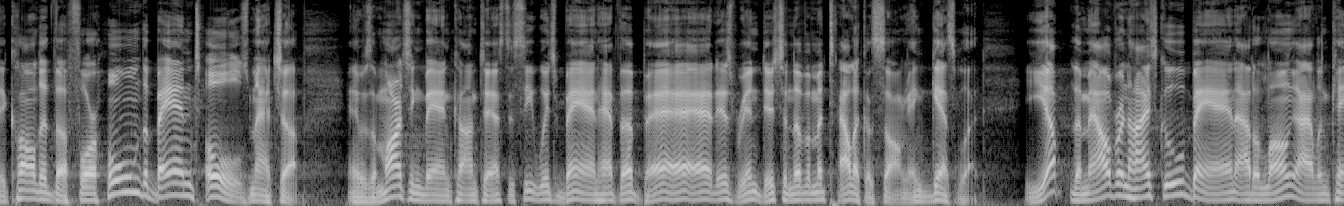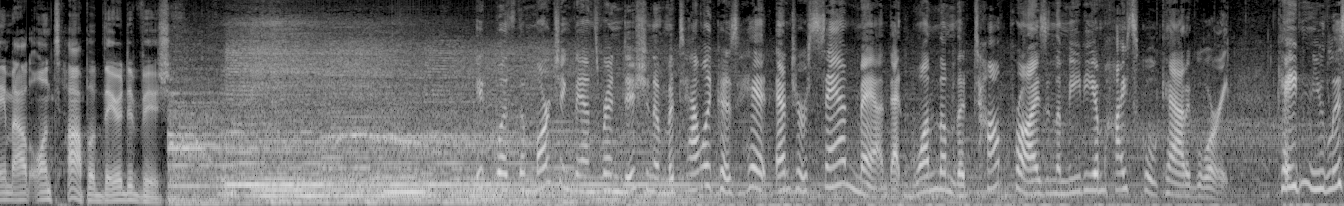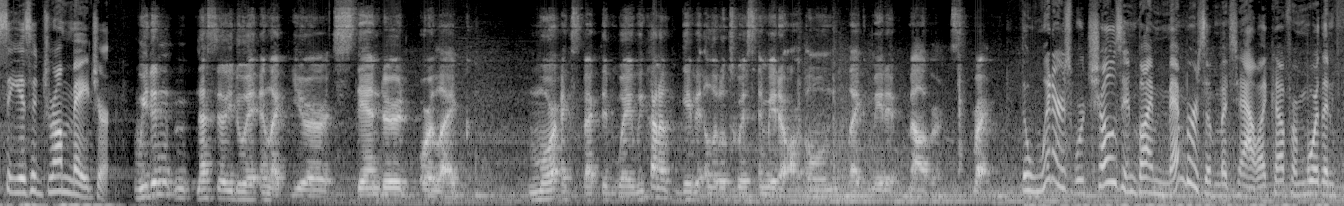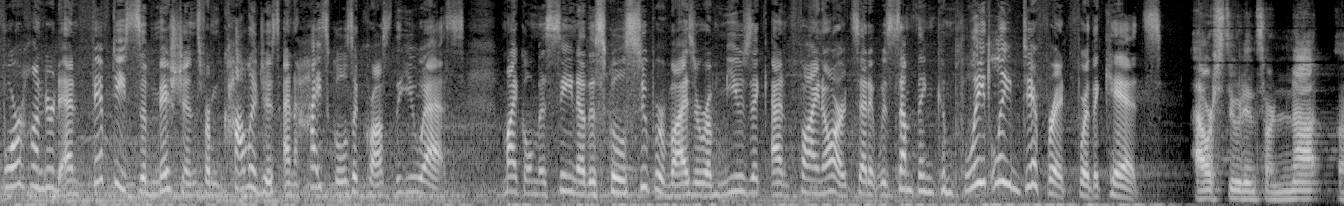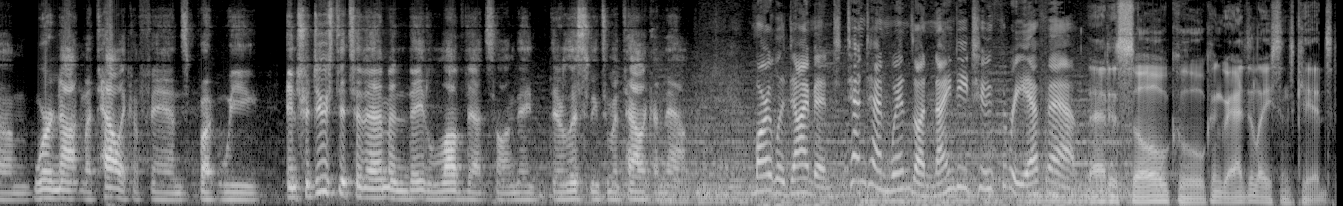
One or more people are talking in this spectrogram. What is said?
They called it the For Whom the Band Tolls matchup. And it was a marching band contest to see which band had the baddest rendition of a Metallica song. And guess what? Yep, the Malverne High School Band out of Long Island came out on top of their division. It was the marching band's rendition of Metallica's hit Enter Sandman that won them the top prize in the medium high school category. Caden Ulysses is a drum major we didn't necessarily do it in like your standard or like more expected way. We kind of gave it a little twist and made it our own, like made it Malverne's. Right. The winners were chosen by members of Metallica from more than 450 submissions from colleges and high schools across the U.S. Michael Messina, the school's supervisor of music and fine arts, said it was something completely different for the kids. Our students are not, um, we're not Metallica fans, but we introduced it to them and they love that song. They, they're listening to Metallica now. Marla Diamond, 1010 WINS on 92.3 FM. That is so cool. Congratulations, kids.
